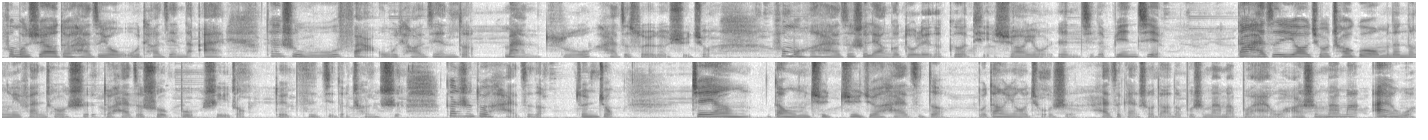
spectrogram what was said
父母需要对孩子有无条件的爱，但是无法无条件的满足孩子所有的需求。父母和孩子是两个独立的个体，需要有人际的边界。当孩子要求超过我们的能力范畴时，对孩子说不是一种对自己的诚实，更是对孩子的尊重。这样，当我们去拒绝孩子的不当要求时，孩子感受到的不是妈妈不爱我，而是妈妈爱我，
